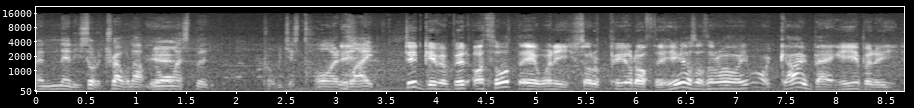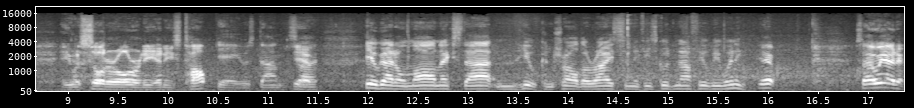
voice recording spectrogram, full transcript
and then he sort of travelled up Yeah. nice, but probably just tired late. did give a bit. I thought there when he sort of peeled off the heels, I thought, oh, he might go bang here, but he, he was sort of already at his top. Yeah, he was done. So Yeah. he'll go to a mile next start, and he'll control the race, and if he's good enough, he'll be winning. Yep. So we had a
